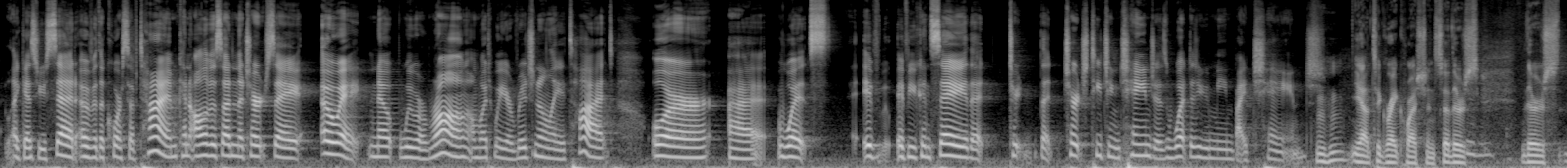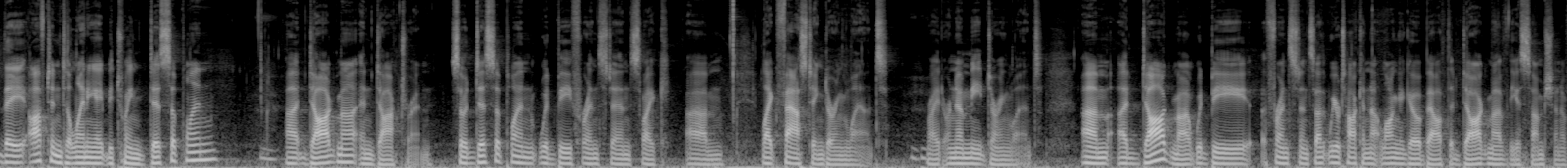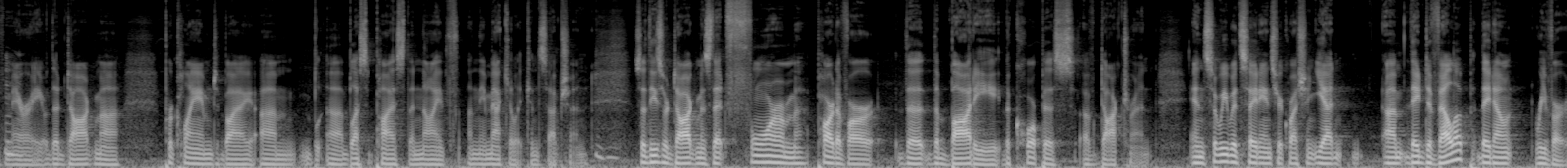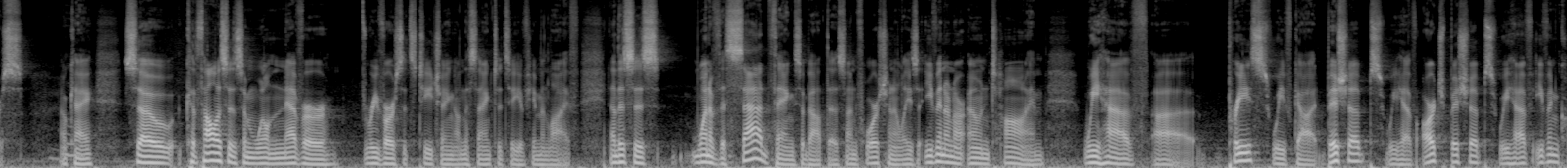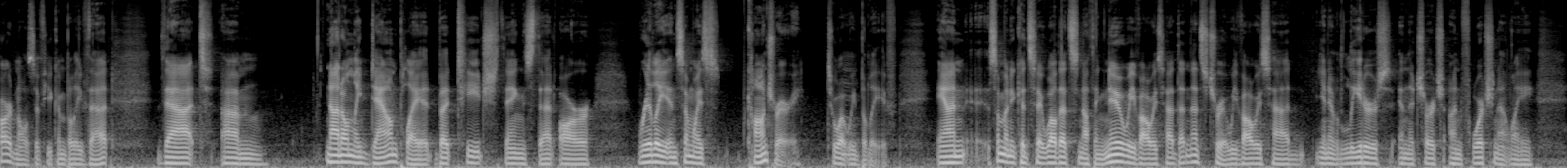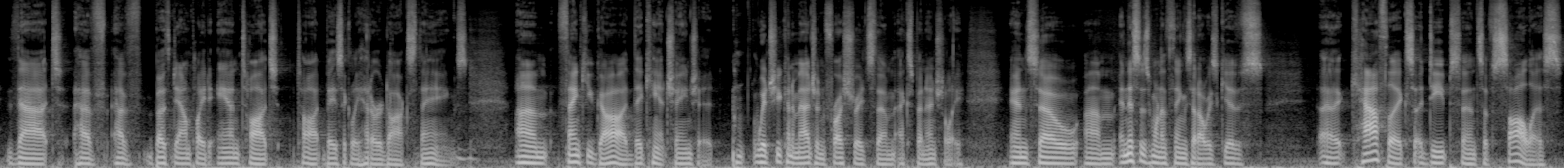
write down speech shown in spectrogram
Like, as you said, over the course of time, can all of a sudden the church say, oh, wait, nope, we were wrong on what we originally taught? Or uh, what's if if you can say that that church teaching changes, what do you mean by change? hmm Yeah, it's a great question. So there's there's they often delineate between discipline, uh, dogma, and doctrine. So discipline would be, for instance, like um, like fasting during Lent, right, or no meat during Lent. Um, a dogma would be, for instance, uh, we were talking not long ago about the dogma of the Assumption of Mary, or the dogma proclaimed by um, uh, Blessed Pius IX on the Immaculate Conception. So these are dogmas that form part of our the the body, the corpus of doctrine. And so we would say to answer your question, yeah, um, they develop, they don't reverse. Okay, so Catholicism will never reverse its teaching on the sanctity of human life. Now, this is one of the sad things about this, unfortunately, is even in our own time, we have uh, priests, we've got bishops, we have archbishops, we have even cardinals, if you can believe that, that um, not only downplay it, but teach things that are really, in some ways, contrary to what we believe. And somebody could say, well, that's nothing new. We've always had that. And that's true. We've always had, you know, leaders in the church, unfortunately, that have have both downplayed and taught taught basically heterodox things. Um, thank you God, they can't change it, which you can imagine frustrates them exponentially. And so, um, and this is one of the things that always gives uh, Catholics a deep sense of solace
